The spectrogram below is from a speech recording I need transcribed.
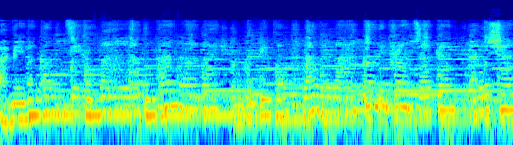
อาจมีบางคนที่เข้ามาแล้วต้องพังลาไปต้องคนเพียงพอแล้วเวลาก็ได้พร้อมจากกันแต่ว่าฉัน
